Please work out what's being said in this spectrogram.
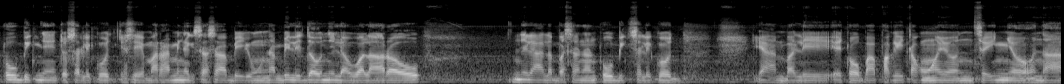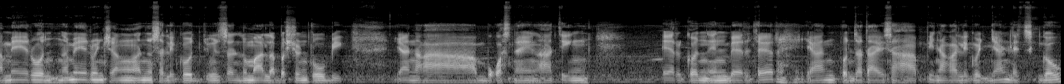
tubig niya ito sa likod kasi marami nagsasabi yung nabili daw nila wala raw nilalabasan ng tubig sa likod. Yan, bali, ito papakita ko ngayon sa inyo na meron, na meron siyang ano sa likod kung saan lumalabas yung tubig. Yan, nakabukas na yung ating aircon inverter. Yan, punta tayo sa pinakalikod niyan. Let's go.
